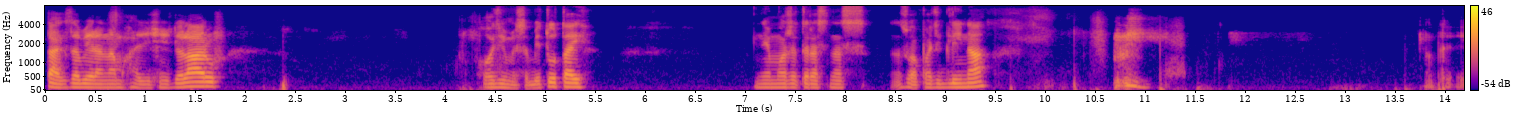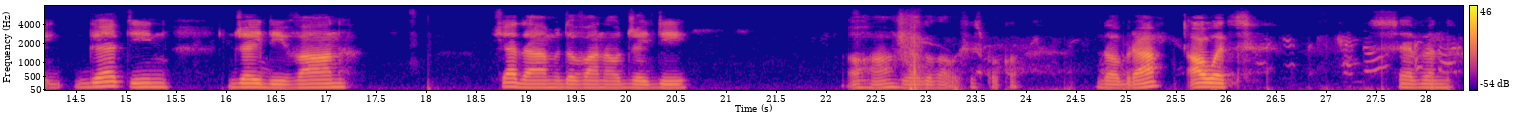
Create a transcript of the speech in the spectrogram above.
Tak, zabiera nam hajs 10 dolarów. Wchodzimy sobie tutaj. Nie może teraz nas złapać glina. Okej, get in JD van. Siadamy do vana od JD. Aha, zlagowało się, spoko. Dobra. Awet 7.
